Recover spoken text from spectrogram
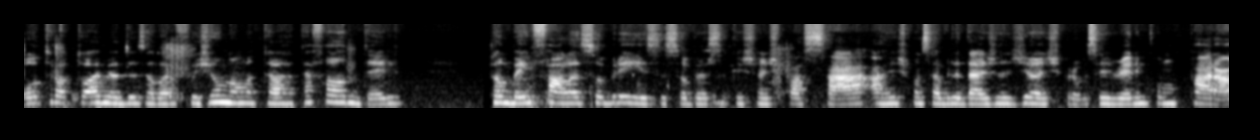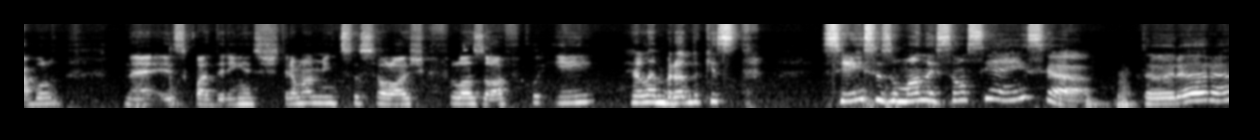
outro autor, meu Deus, agora fugiu o nome, eu tava até falando dele, também fala sobre isso, sobre essa questão de passar a responsabilidade adiante, para vocês verem como parábola, né, esse quadrinho é extremamente sociológico e filosófico e relembrando que ciências humanas são ciência. Tarará.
